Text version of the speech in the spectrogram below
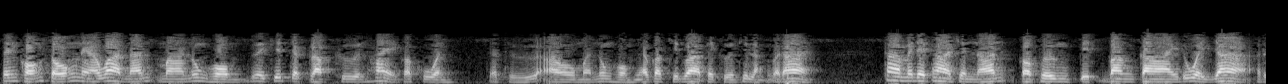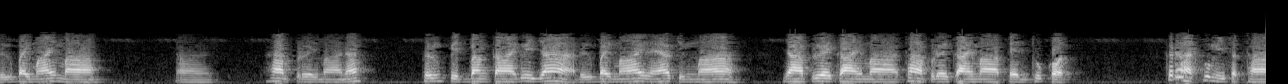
เป็นของสงแนววาดนั้นมานุ่งห่มด้วยคิดจะกลับคืนให้ก็ควร จะถือเอามานุ่งห่มแล้วก็คิดว่าไปคืนที่หลังก็ได้ ถ้าไม่ได้ผ้าเช่นนั้น ก็พึงปิดบังกายด้วยหญ้าหรือใบไม้มาห้ามเปลือยมานะพึงปิดบังกายด้วยหญ้าหรือใบไม้แล้วจึงมา อย่าเปลือยกายมา ถ้าเปลือยกายมาเป็นทุกกฎขราชผู้มีศรัทธา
